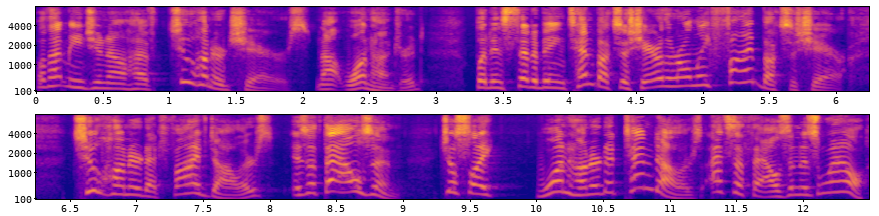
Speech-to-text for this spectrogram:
Well, that means you now have 200 shares, not 100. But instead of being 10 bucks a share, they're only 5 bucks a share. 200 at $5 is a 1000, just like 100 at $10. That's a 1000 as well.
